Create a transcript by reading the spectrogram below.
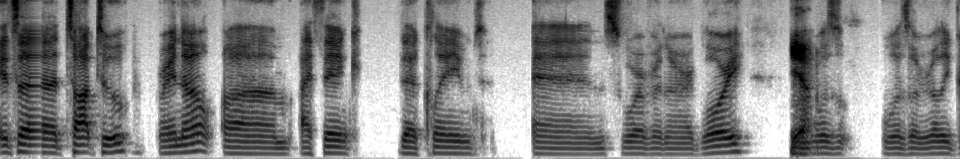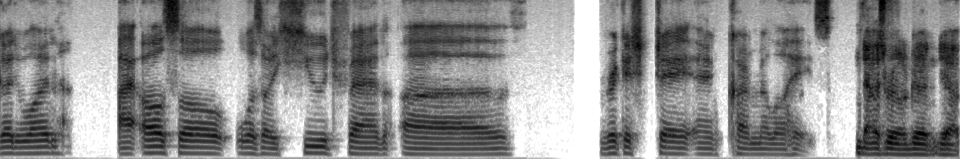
it's a top two right now. Um, I think the acclaimed and Swerve in Our Glory Yeah. was was a really good one. I also was a huge fan of Ricochet and Carmelo Hayes. That was real good. Yeah.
